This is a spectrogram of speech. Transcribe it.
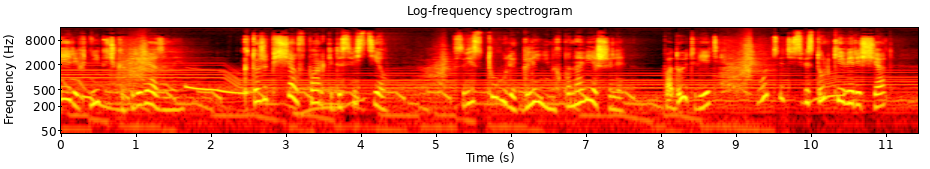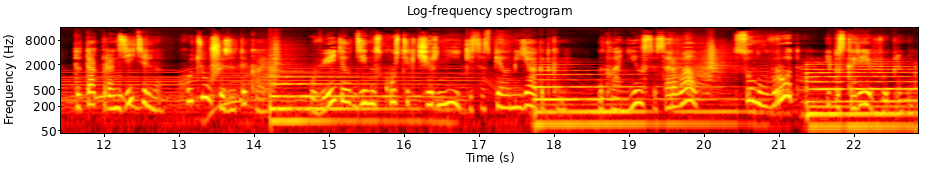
перьев ниточкой перевязанные. Кто же пищал в парке да свистел? Свистулек глиняных понавешали – Подует ветер, вот эти свистульки верещат. Да так пронзительно, хоть уши затыкай. Увидел Динос кустик черники со спелыми ягодками. Наклонился, сорвал, сунул в рот и поскорее выплюнул.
